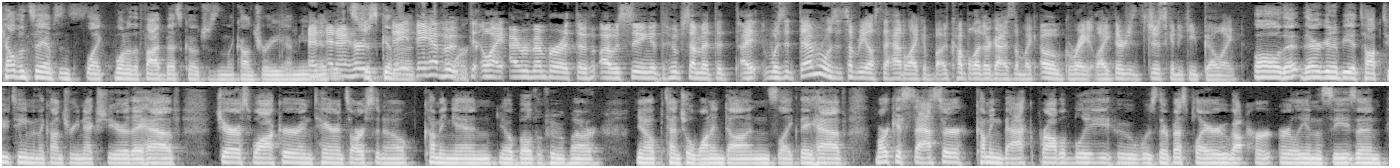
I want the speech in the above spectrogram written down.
Kelvin Sampson's like one of the five best coaches in the country. I mean, and, and I heard they, they have a. Oh, I, I, remember at the I was seeing at the Hoop Summit that I was it them or was it somebody else that had like a, a couple other guys. I'm like, oh great, like they're just, just going to keep going. Oh, they're, they're going to be a top two team in the country next year. They have Jarace Walker and Terrance Arceneaux coming in. You know, both of whom are you know, potential one and duns. Like they have Marcus Sasser coming back probably, who was their best player who got hurt early in the season.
